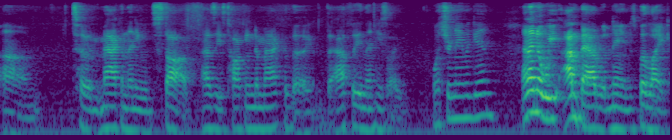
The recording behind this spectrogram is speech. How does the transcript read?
um, to Mac and then he would stop as he's talking to Mac the the athlete and then he's like what's your name again? And I know we I'm bad with names but like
